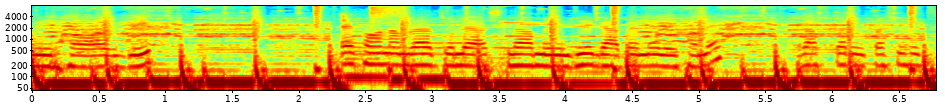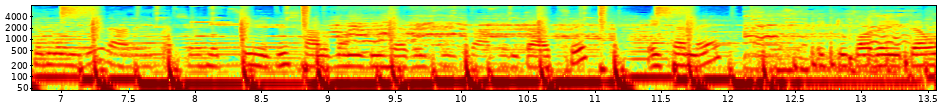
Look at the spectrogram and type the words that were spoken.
বের হওয়ার গেট এখন আমরা চলে আসলাম এই যে গার্ডেনের এখানে। রাস্তার ওই পাশে হচ্ছে মন্দির, আর এই পাশে হচ্ছে এই যে শালবন বিহারের যে গার্ডেনটা আছে, এখানে। একটু পরে এটাও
